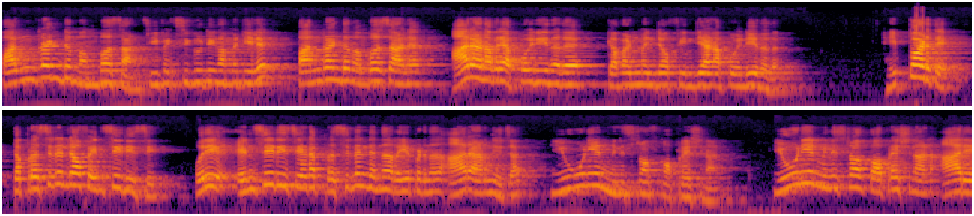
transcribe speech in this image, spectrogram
പന്ത്രണ്ട് മെമ്പേഴ്സാണ് ചീഫ് എക്സിക്യൂട്ടീവ് കമ്മിറ്റിയിൽ പന്ത്രണ്ട് മെമ്പേഴ്സാണ് ആരാണ് അവരെ അപ്പോയിന്റ് ചെയ്യുന്നത്? ഗവൺമെന്റ് ഓഫ് ഇന്ത്യ ആണ് അപ്പോയിന്റ് ചെയ്യുന്നത്. ഇപ്പോൾ അടുത്തെ the president of N C D C ഒരു എൻ സി ഡി സിയുടെ പ്രസിഡന്റ് എന്ന് അറിയപ്പെടുന്നത് ആരാണെന്ന് ചോദിച്ചാൽ യൂണിയൻ മിനിസ്റ്റർ ഓഫ് കോർപ്പറേഷൻ ആണ്. യൂണിയൻ മിനിസ്റ്റർ ഓഫ് കോർപ്പറേഷൻ ആണ് ആര്?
